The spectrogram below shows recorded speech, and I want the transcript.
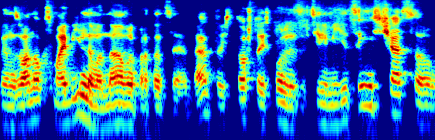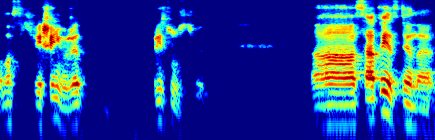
Звонок с мобильного на WebRTC, да, то есть то, что используется в телемедицине сейчас, у нас такие решения уже присутствуют. Соответственно,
